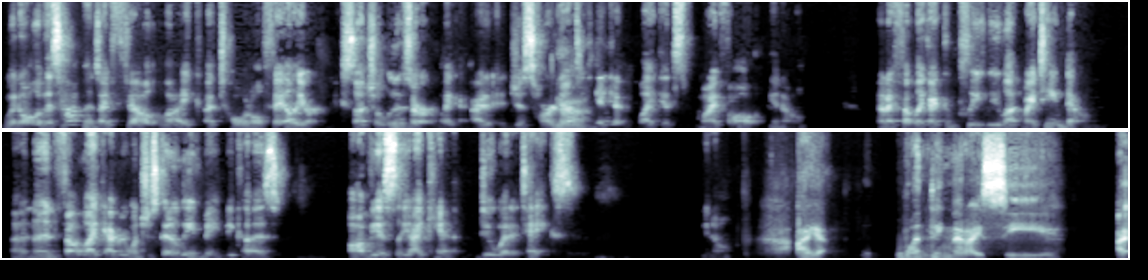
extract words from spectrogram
when all of this happens i felt like a total failure such a loser like i just hard yeah. not to take it like it's my fault you know and i felt like i completely let my team down and then felt like everyone's just going to leave me because obviously I can't do what it takes. you know. I one thing that I see, I,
